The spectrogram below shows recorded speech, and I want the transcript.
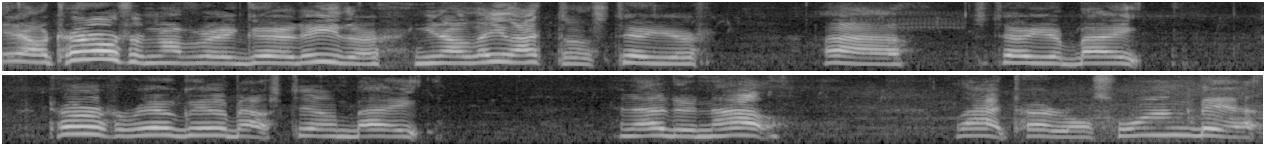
You know, turtles are not very good either. You know, they like to steal your, uh, steal your bait. Turtles are real good about stealing bait. And I do not like turtles one bit.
